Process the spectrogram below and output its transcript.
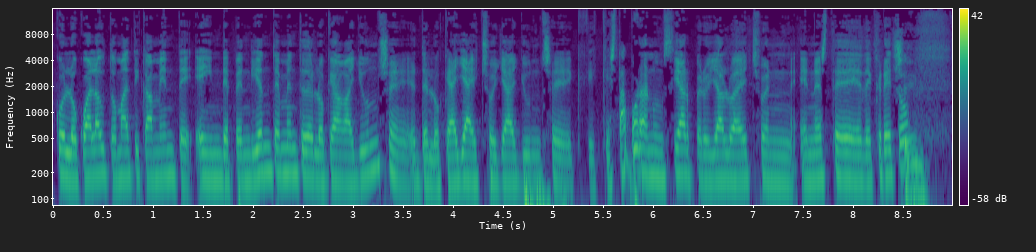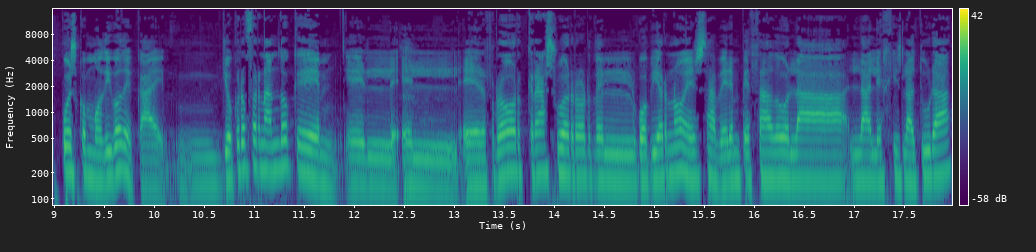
con lo cual automáticamente e independientemente de lo que haga Junts, eh, de lo que haya hecho ya Junts, eh, que, está por anunciar, pero ya lo ha hecho en, este decreto, pues como digo, decae. Yo creo, Fernando, que el, el error, craso error del gobierno es haber empezado la, la legislatura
